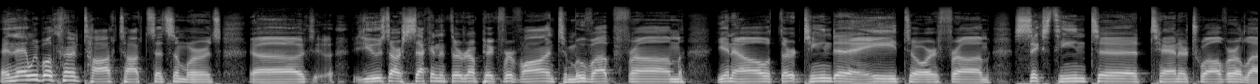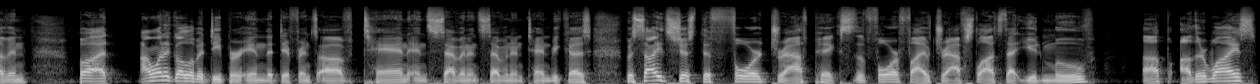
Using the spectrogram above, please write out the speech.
And then we both kind of talked, talked, said some words, uh, used our second and third round pick for Von to move up from you know thirteen to eight or from sixteen to ten or twelve or eleven, but I want to go a little bit deeper in the difference of 10 and 7 and 7 and 10 because besides just the four draft picks, the four or five draft slots that you'd move up otherwise,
